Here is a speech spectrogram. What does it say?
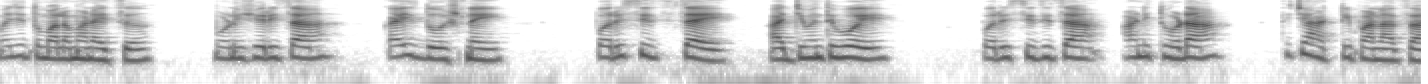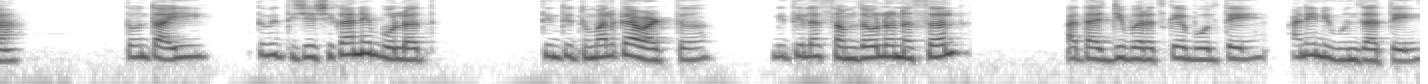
म्हणजे तुम्हाला म्हणायचं. भुवनेश्वरीचा काहीच दोष नाही. परिस्थितीचा आहे. आजी म्हणते होय परिस्थितीचा आणि थोडा तिच्या हट्टीपणाचा. तो ताई तुम्ही तिच्याशी का नाही बोलत? ती ती तुम्हाला काय वाटतं? मी तिला समजवलं नसल? आता आजी बरंच काही बोलते आणि निघून जाते.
